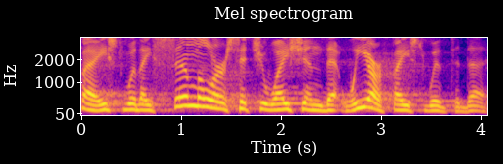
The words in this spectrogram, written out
faced with a similar situation that we are faced with today,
